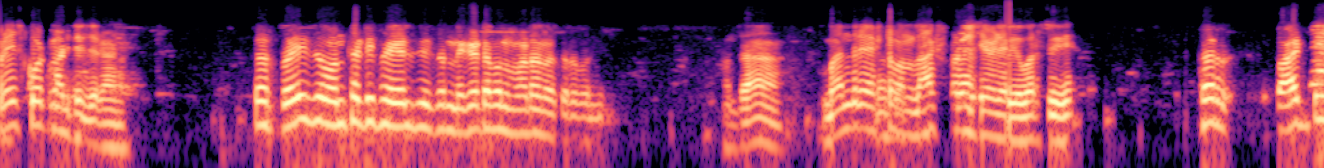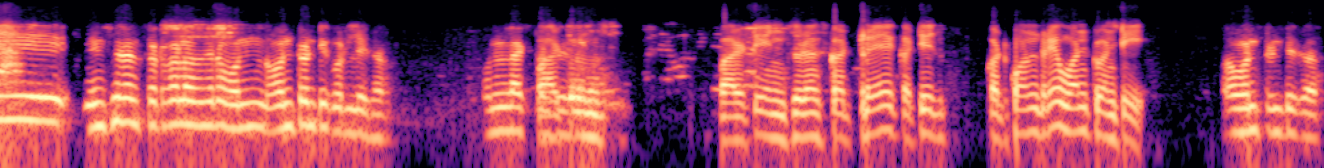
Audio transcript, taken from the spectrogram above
ಪ್ರೈಸ್ ಕೋಟ್ ಮಾಡ್ತಿದ್ದೀರಾ ಅಣ್ಣ? Sir price one thirty five ಹೇಳ್ತೀವಿ ಸರ್ ನೆಗೆಟಬಲ್ ಮಾಡೋಣ ಸರ್ ಬನ್ನಿ. ಹೌದಾ? ಬಂದ್ರೆ ಎಷ್ಟು ಒಂದು ಲಾಸ್ಟ್ ಪ್ರೈಸ್ ಹೇಳಿ ವರ್ಷಿಗೆ ಸರ್ ಪಾರ್ಟಿ ಇನ್ಶೂರೆನ್ಸ್ ಕಟ್ಕೊಳ್ಳೋದಂದ್ರೆ ಒನ್ ಒನ್ ಟ್ವೆಂಟಿ ಕೊಡಲಿ sir. One lakh party party insurance ಕಟ್ರೆ ಕಟ್ಟಿ ಕಟ್ಕೊಂಡ್ರೆ one twenty one twenty sir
